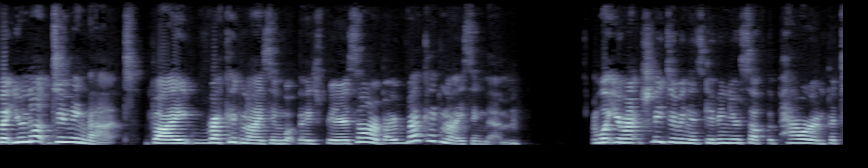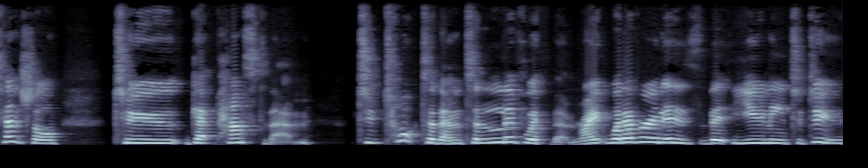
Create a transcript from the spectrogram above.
But you're not doing that by recognizing what those fears are, by recognizing them. What you're actually doing is giving yourself the power and potential to get past them to talk to them, to live with them, right? Whatever it is that you need to do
